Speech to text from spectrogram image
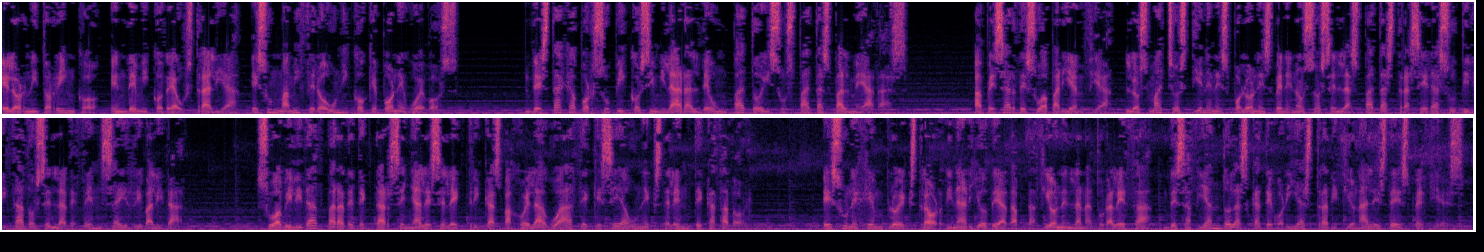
El ornitorrinco, endémico de Australia, es un mamífero único que pone huevos. Destaca por su pico similar al de un pato y sus patas palmeadas. A pesar de su apariencia, los machos tienen espolones venenosos en las patas traseras utilizados en la defensa y rivalidad. Su habilidad para detectar señales eléctricas bajo el agua hace que sea un excelente cazador. Es un ejemplo extraordinario de adaptación en la naturaleza, desafiando las categorías tradicionales de especies.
